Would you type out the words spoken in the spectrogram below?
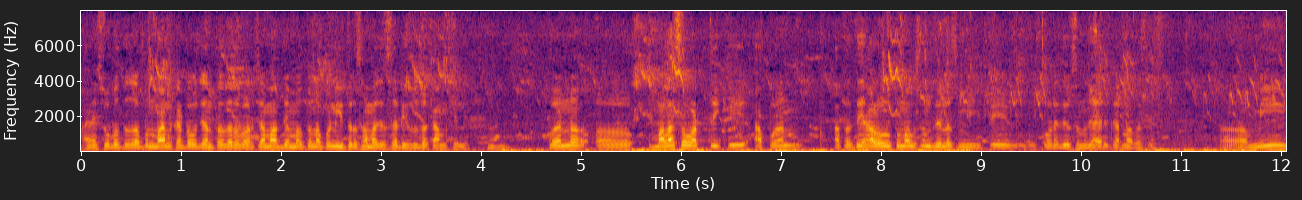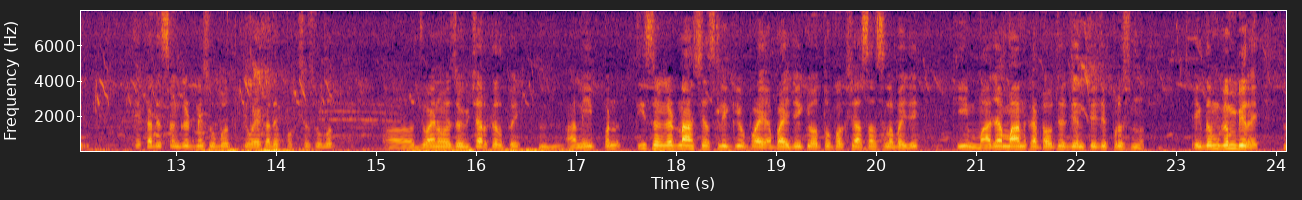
आणि सोबतच आपण मानकाटाव जनता दरबारच्या माध्यमातून आपण इतर समाजासाठी सुद्धा काम केले पण मला असं वाटतं की आपण आता ते हळूहळू तुम्हाला समजेलच मी ते थोड्या दिवसांनी जाहीर करणारच आहे अ, मी एखाद्या संघटनेसोबत किंवा एखाद्या पक्षासोबत जॉईन व्हायचा विचार करतोय. आणि पण ती संघटना अशी असली की पाहिजे किंवा तो पक्ष असा असला पाहिजे की माझ्या मान खटावच्या जनतेचे प्रश्न एकदम गंभीर आहेत.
